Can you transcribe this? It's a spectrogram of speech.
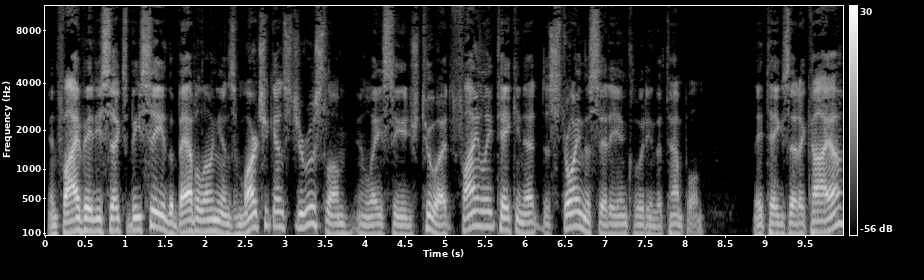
In 586 BC, the Babylonians march against Jerusalem and lay siege to it, finally taking it, destroying the city, including the temple. They take Zedekiah,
